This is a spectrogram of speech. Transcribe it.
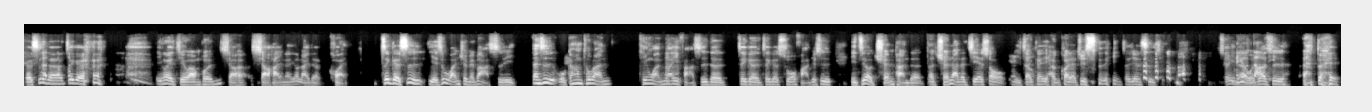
可是呢，这个。因为结完婚，小小孩呢又来得很快，这个是也是完全没办法适应。但是我刚刚突然听完妙义法师的这个这个说法，就是你只有全盘的呃全然的接受，你才可以很快的去适应这件事情。所以呢，我就是哎 对，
